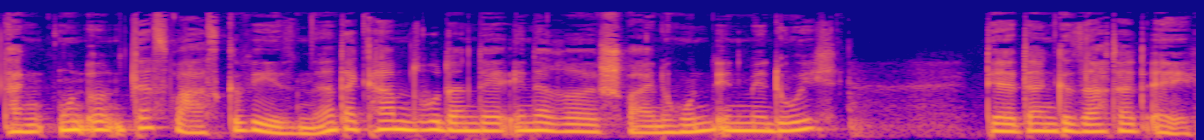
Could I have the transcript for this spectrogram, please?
Dann, und, und das war's gewesen. Ne? Da kam so dann der innere Schweinehund in mir durch, der dann gesagt hat, ey,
